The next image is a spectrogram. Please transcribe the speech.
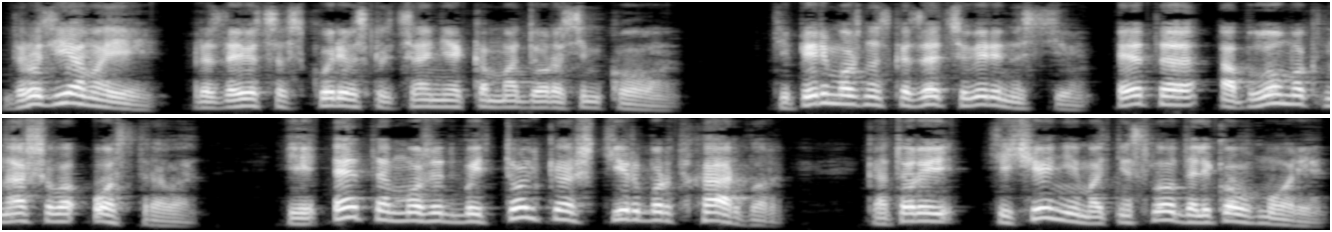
«Друзья мои!» — раздается вскоре восклицание коммодора Симкова. «Теперь можно сказать с уверенностью, это обломок нашего острова, и это может быть только Штирборд-Харбор, который течением отнесло далеко в море.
